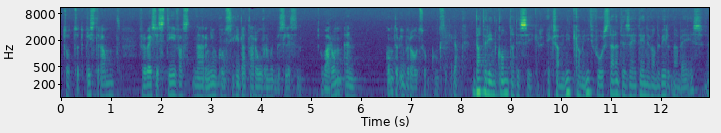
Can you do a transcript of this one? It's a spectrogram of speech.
tot het priesterambt, verwijs je stevast naar een nieuw concilie dat daarover moet beslissen. Waarom en komt er überhaupt zo'n concilie? Ja, dat er een komt, dat is zeker. Ik kan me niet, kan me niet voorstellen, tenzij het einde van de wereld nabij is. Hè.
